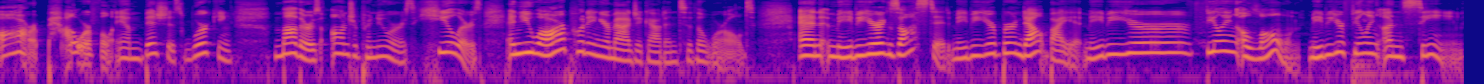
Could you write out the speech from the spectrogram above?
are powerful, ambitious, working mothers, entrepreneurs, healers, and you are putting your magic out into the world. And maybe you're exhausted. Maybe you're burned out by it. Maybe you're feeling alone. Maybe you're feeling unseen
